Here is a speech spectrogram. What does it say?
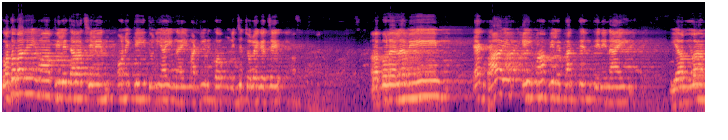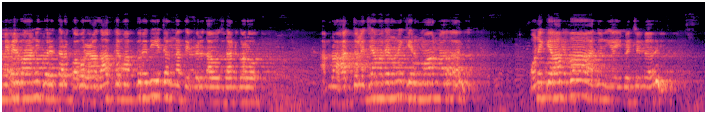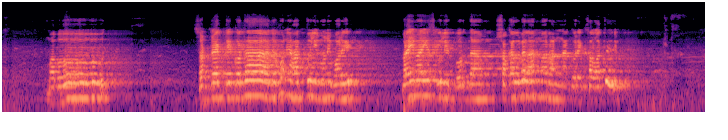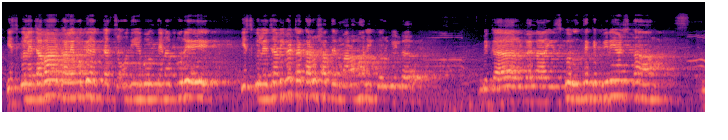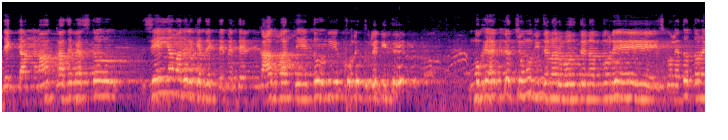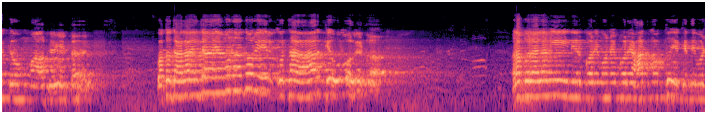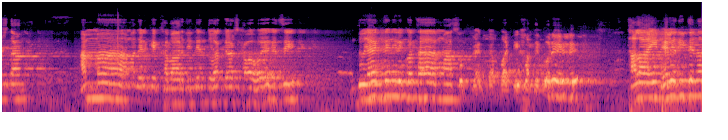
গতবার এই মাহফিলে যারা ছিলেন, অনেকেই দুনিয়ায় নাই, মাটির কম নিচে চলে গেছে। এক ভাই এই মাহফিলে থাকতেন, তিনি নাই। মেহেরবানি করে তার কবর আযাবকে মাফ করে দিয়ে জান্নাতে দান করো। আমরা হাত তুলেছি আমাদের অনেকের মা নাই অনেকের আব্বা দুনিয়ায় বেঁচে নাই। মাবুদ, ছোট্ট একটি কথা যখন হাত তুলি মনে পড়ে, প্রাইমারি স্কুলে পড়তাম, সকালবেলা মা রান্না করে খাওয়াতে স্কুলে যাবার কালে মুখে একটা চো দিয়ে বলতে না পুরে স্কুলে যাবি বেটা কারও সাথে মারামারি করবি না। বিকাল বেলা স্কুল থেকে ফিরে আসতাম, দেখতাম মা কাজে ব্যস্ত। যেই আমাদেরকে দেখতে পেতেন কাজ বাদ দিয়ে দৌড়িয়ে খোলে তুলে নিতে মুখে একটা চুমু দিতেন আর বলতেন আপনে স্কুলে তো তোরা কেউ মারে কত জায়গায় যায় এমন আদরের কথা আর কেউ বলে না। রব্বুল আলামিনের পরে মনে পড়ে হাত মুখ ধুয়ে খেতে বসতাম। আম্মা, আমাদেরকে খাবার দিতেন তো এক খাওয়া হয়ে গেছে। দু একদিনের কথা মা ছোট্ট একটা পাটি হাতে করে এলে থালায় ঢেলে দিতে না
